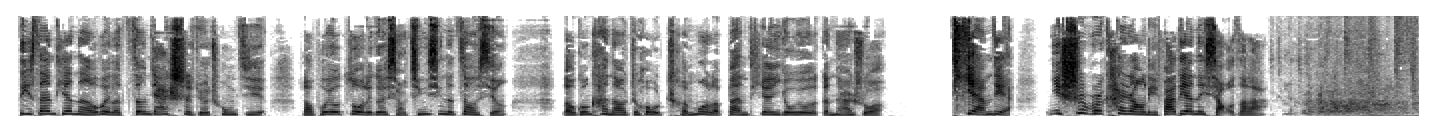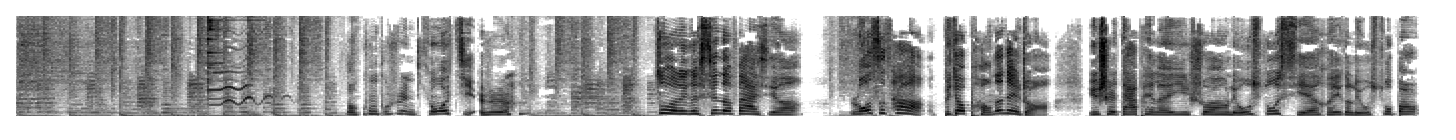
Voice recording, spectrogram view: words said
第三天呢，为了增加视觉冲击，老婆又做了一个小清新的造型。老公看到之后沉默了半天，悠悠的跟他说：“TMD，你是不是看上理发店那小子了？” 老公不是，你听我解释。做了一个新的发型，螺丝烫比较蓬的那种，于是搭配了一双流苏鞋和一个流苏包，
